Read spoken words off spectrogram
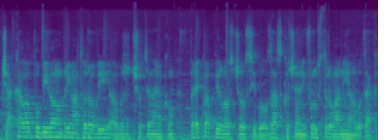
čakalo po bývalom primátorovi, alebo že čo ťa nejako prekvapilo, z čoho si bol zaskočený, frustrovaný, alebo tak?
